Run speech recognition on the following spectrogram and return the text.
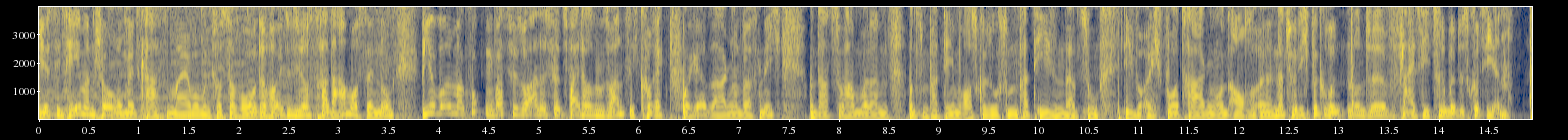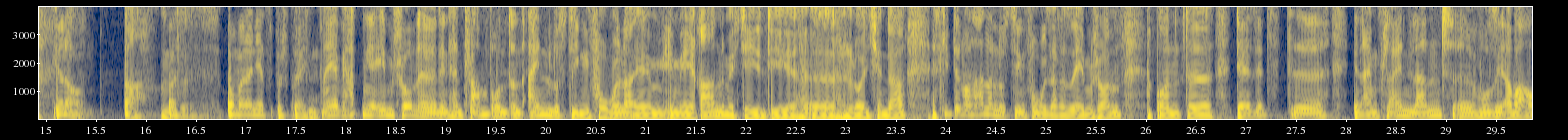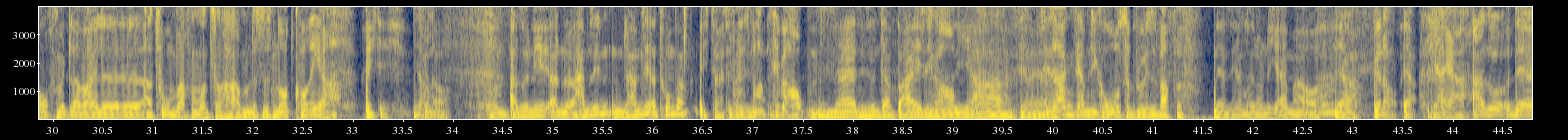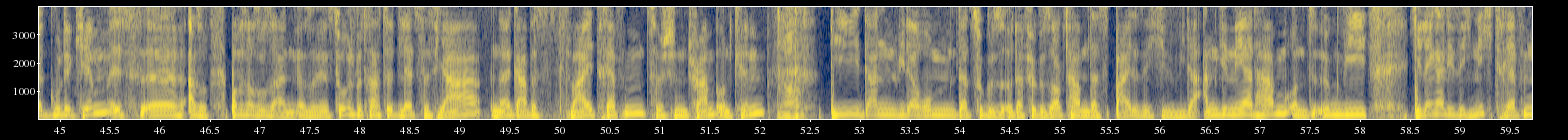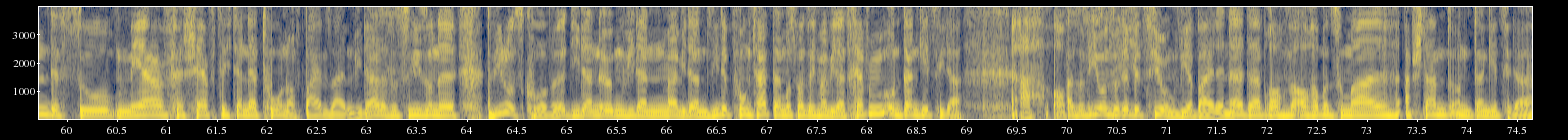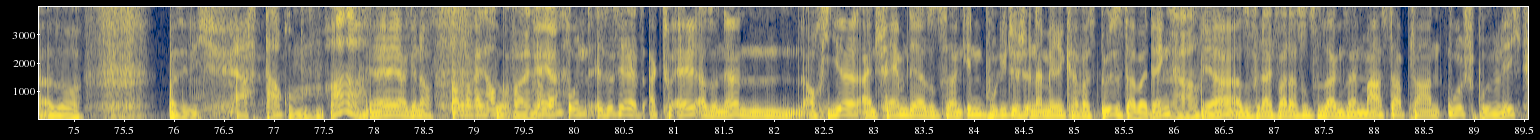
Hier ist die Themenshow mit Carsten Meyer und mit Christoph Rote. Heute die Nostradamus-Sendung. Wir wollen mal gucken, was wir so alles für 2020 korrekt vorhersagen und was nicht. Und dazu haben wir dann uns ein paar Themen rausgesucht und ein paar Thesen dazu, die wir euch vortragen und auch äh, natürlich begründen und äh, fleißig darüber diskutieren. Genau. Ja, und, Was wollen wir denn jetzt besprechen? Naja, wir hatten ja eben schon äh, den Herrn Trump und, und einen lustigen Vogel da im, im Iran, nämlich die, die äh, Leutchen da. Es gibt ja noch einen anderen lustigen Vogel, sagte sie eben schon. Und äh, der sitzt äh, in einem kleinen Land, äh, wo sie aber auch mittlerweile äh, Atomwaffen und so haben. Das ist Nordkorea. Richtig, Ja. genau. Und- also nee, äh, haben Sie haben Sie Atomwaffen? Ich dachte, Sie sind Sie behaupten es. Naja, Sie sind dabei. Sie behaupten- ja, ja, ja. Sie sagen, sie haben die große böse Waffe. Ja, Sie haben sie noch nicht einmal auch. Ja, genau, ja. Ja, ja. Also der gute Kim ist, äh, also wollen wir es mal so sagen, also historisch betrachtet, letztes Jahr ne, gab es zwei Treffen zwischen Trump und Kim, Ja. Die dann wiederum dazu, dafür gesorgt haben, dass beide sich wieder angenähert haben und irgendwie, je länger die sich nicht treffen, desto mehr verschärft sich dann der Ton auf beiden Seiten wieder. Das ist wie so eine Sinuskurve, die dann irgendwie dann mal wieder einen Siedepunkt hat, dann muss man sich mal wieder treffen und dann geht's wieder. Ja, Also wie unsere Beziehung, wir beide, ne? Da brauchen wir auch ab und zu mal Abstand und dann geht's wieder. Also, weiß ich nicht. Ach, darum. Ah. Ja, ja, ja, genau. War mir doch gar nicht aufgefallen. Ja, ja. Und es ist ja jetzt aktuell, also ne, auch hier ein Shame, der sozusagen innenpolitisch in Amerika was Böses dabei denkt. Ja. also vielleicht war das sozusagen sein Masterplan ursprünglich,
